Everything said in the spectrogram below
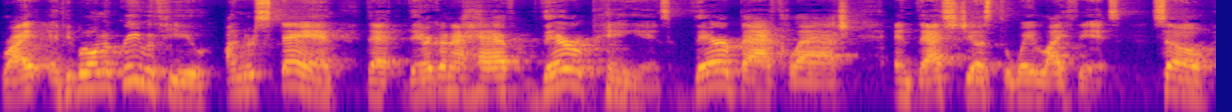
right, and people don't agree with you, understand that they're going to have their opinions, their backlash, and that's just the way life is. So,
